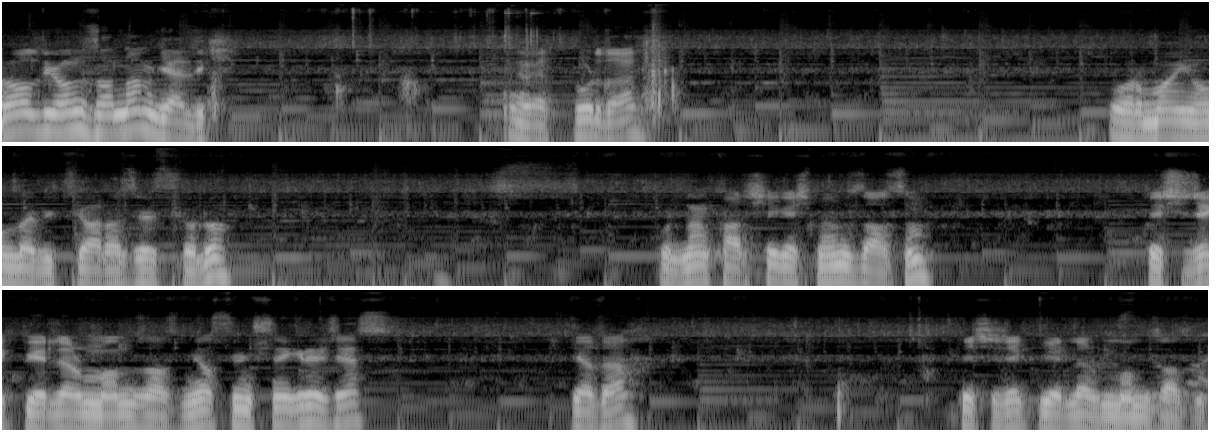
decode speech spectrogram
Ne oldu yolun sonuna mı geldik? Evet burada orman yolu da bitiyor Arazes yolu. Buradan karşıya geçmemiz lazım. Geçecek bir yerler bulmamız lazım. Ya suyun içine gireceğiz ya da geçecek bir yerler bulmamız lazım.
